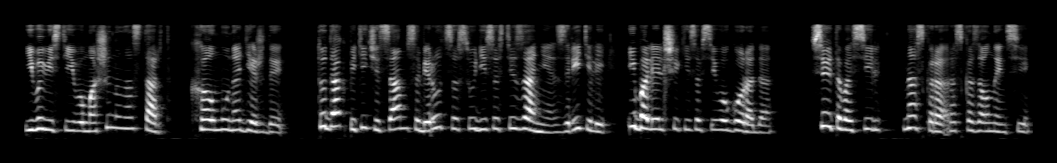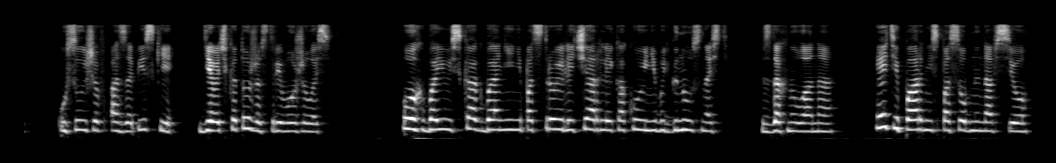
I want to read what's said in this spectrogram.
и вывести его машину на старт, к холму Надежды. Туда к пяти часам соберутся судьи состязания, зрители и болельщики со всего города. Все это Василь наскоро рассказал Нэнси. Услышав о записке, девочка тоже встревожилась. «Ох, боюсь, как бы они не подстроили Чарли какую-нибудь гнусность», — вздохнула она. «Эти парни способны на все.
